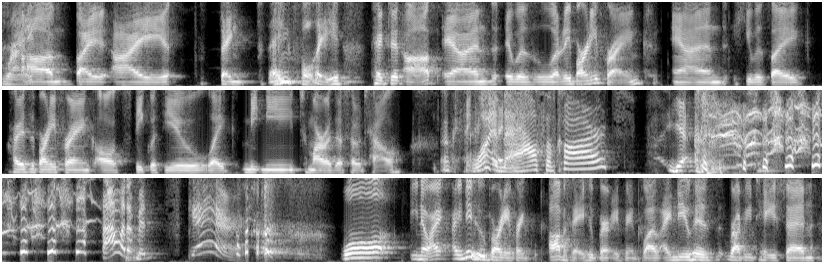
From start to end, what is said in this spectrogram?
Right. Um, but I thank thankfully picked it up and it was literally Barney Frank. And he was like, Hi, this is Barney Frank. I'll speak with you. Like, meet me tomorrow at this hotel. Okay. What in the House of Cards? Yeah. I would have been scared. Well, you know, I, I knew who Barney Frank, obviously, who Barney Frank was. I knew his reputation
